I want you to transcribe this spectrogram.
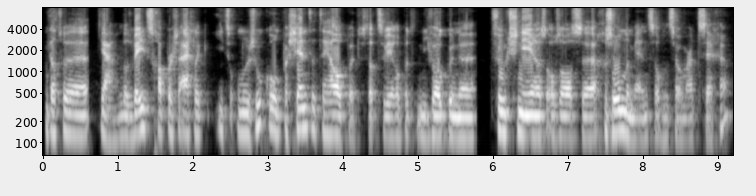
dat, we, ja, dat wetenschappers eigenlijk iets onderzoeken om patiënten te helpen. Dus dat ze weer op het niveau kunnen functioneren zoals als, uh, gezonde mensen, om het zo maar te zeggen.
